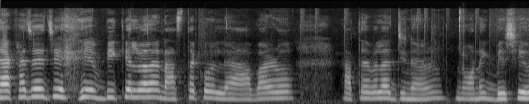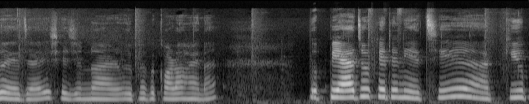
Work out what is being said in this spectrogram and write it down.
দেখা যায় যে বিকেলবেলা নাস্তা করলে আবারও রাতেরবেলা ডিনার অনেক বেশি হয়ে যায় সেই জন্য আর ওইভাবে করা হয় না। তো পেঁয়াজও কেটে নিয়েছি কিউব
